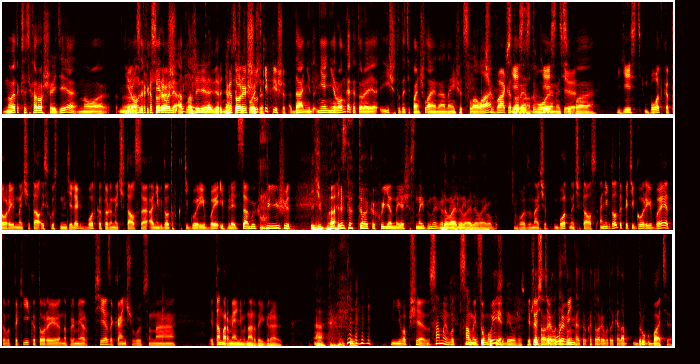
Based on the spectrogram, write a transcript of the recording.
Ну, это, кстати, хорошая идея, но э, Нейронка, зафиксировали, которая отложили, вернемся Которые чуть позже. шутки пишет. Да, не, не нейронка, которая ищет вот эти панчлайны, она ищет слова, Чувак, которые есть- сдвоены, есть, э, типа... Есть бот, который начитал, искусственный интеллект, бот, который начитался анекдотов категории Б и, блядь, сам их пишет. Ебать. Это так охуенно, я сейчас найду, наверное. Давай, давай, найду, давай. попробую. Вот, значит, бот начитался. Анекдоты категории Б — это вот такие, которые, например, все заканчиваются на... И там армяне в нарды играют. А, окей. И вообще, самые вот самые Это само по тупые... себе уже И то есть Которые вот это уровень... вот, когда друг бати,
